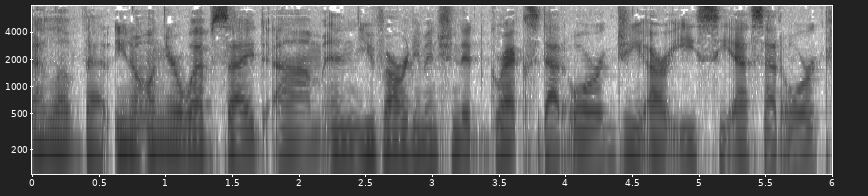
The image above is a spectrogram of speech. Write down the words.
I love that. You know, on your website, um, and you've already mentioned it, grecs.org, G-R-E-C-S.org,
